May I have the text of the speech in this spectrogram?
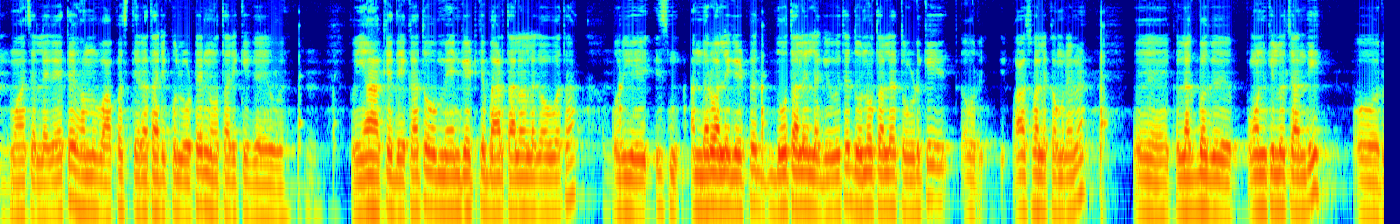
वहाँ चले गए थे। हम वापस तेरह तारीख को लौटे नौ तारीख के गए हुए। तो यहाँ आके देखा तो मेन गेट के बाहर ताला लगा हुआ था और ये इस अंदर वाले गेट पे दो ताले लगे हुए थे दोनों ताले तोड़ के और पास वाले कमरे में लगभग पौन किलो चांदी और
